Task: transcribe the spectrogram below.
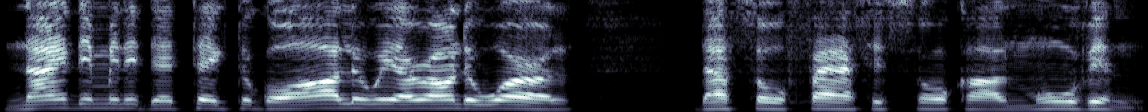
90 minute they take to go all the way around the world. That's how fast it's so-called moving.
